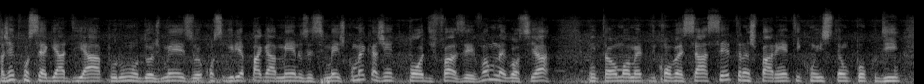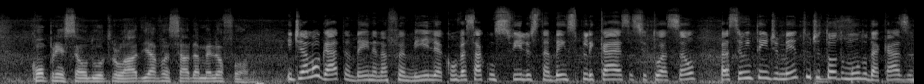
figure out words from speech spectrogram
A gente consegue adiar por um ou dois meses, ou eu conseguiria pagar menos esse mês. Como é que a gente pode fazer? Vamos negociar? Então, é o momento de conversar, ser transparente e com isso ter um pouco de compreensão do outro lado e avançar da melhor forma. E dialogar também né, na família, conversar com os filhos também, explicar essa situação para ser um entendimento de todo mundo da casa.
